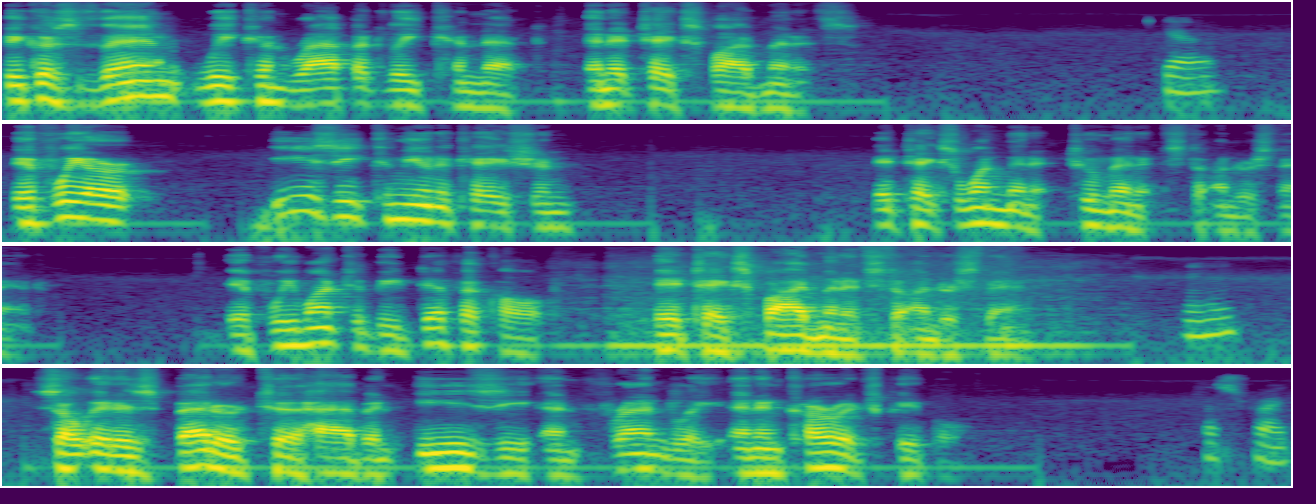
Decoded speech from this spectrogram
because then we can rapidly connect and it takes five minutes. yeah, If we are easy communication, it takes one minute, two minutes to understand. If we want to be difficult, it takes five minutes to understand. Mhm. So it is better to have an easy and friendly and encourage people, that's right.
